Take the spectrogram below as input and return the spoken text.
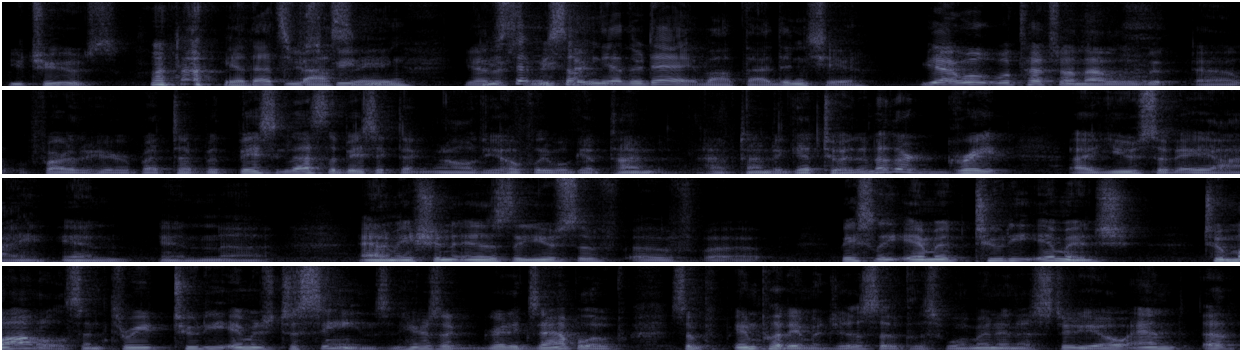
you choose. yeah, that's fascinating. Speak, yeah, you sent me something the other day about that, didn't you? Yeah, we'll, we'll touch on that a little bit uh, farther here, but uh, but basically that's the basic technology. Hopefully, we'll get time have time to get to it. Another great uh, use of AI in in uh, animation is the use of of uh, basically image 2D image to models and 3 2D image to scenes. And here's a great example of some input images of this woman in a studio, and a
